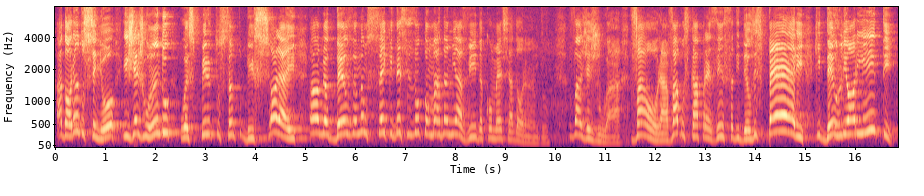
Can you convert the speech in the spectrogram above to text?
Adorando o Senhor e jejuando, o Espírito Santo disse: Olha aí, oh meu Deus, eu não sei que decisão tomar na minha vida. Comece adorando vá jejuar, vá orar, vá buscar a presença de Deus, espere que Deus lhe oriente.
